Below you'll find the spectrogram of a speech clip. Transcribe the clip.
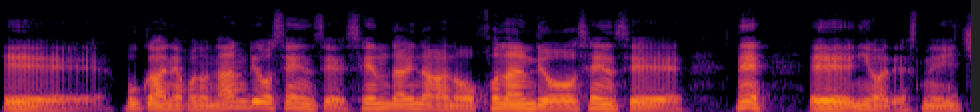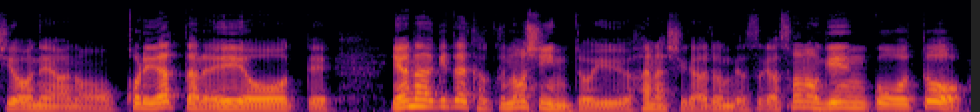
えー、僕はね、この南陵先生、先代のあの、湖南陵先生、ね、えー、にはですね、一応ね、あの、これやったらええよって、柳田格之進という話があるんですが、その原稿と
